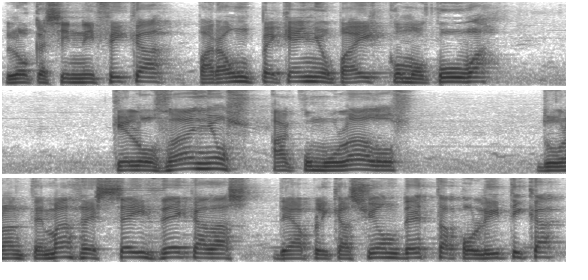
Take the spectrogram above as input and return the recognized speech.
lo que significa para un pequeño país como Cuba que los daños acumulados durante más de seis décadas de aplicación de esta política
